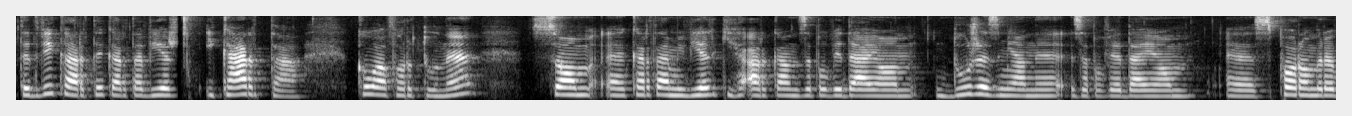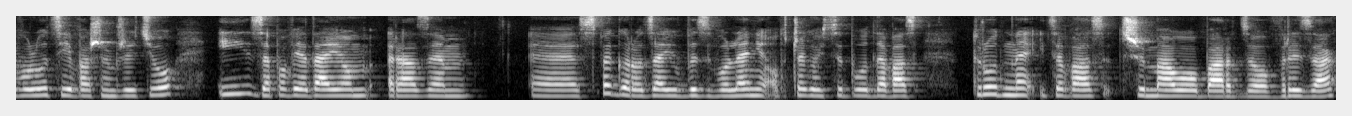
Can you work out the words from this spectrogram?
Te dwie karty, karta wieży i karta koła fortuny, są e, kartami wielkich arkan, zapowiadają duże zmiany, zapowiadają e, sporą rewolucję w Waszym życiu i zapowiadają razem e, swego rodzaju wyzwolenie od czegoś, co było dla Was trudne i co Was trzymało bardzo w ryzach.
